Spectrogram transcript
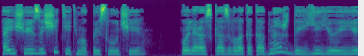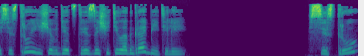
А еще и защитить мог при случае. Оля рассказывала, как однажды ее и ее сестру еще в детстве защитил от грабителей. «Сестру?»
